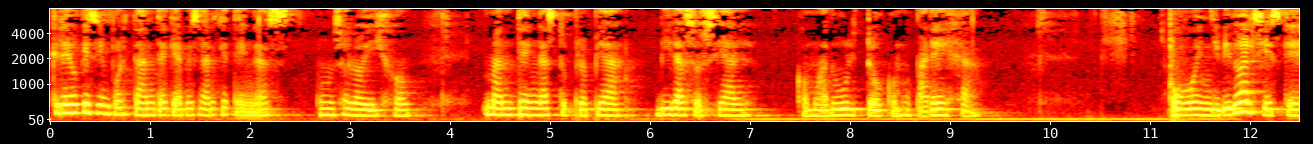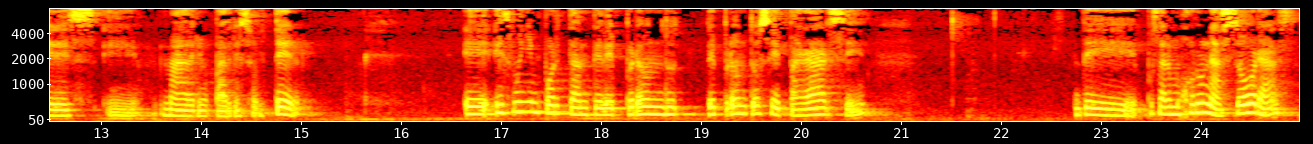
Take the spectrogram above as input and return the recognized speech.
Creo que es importante que a pesar que tengas un solo hijo, mantengas tu propia vida social como adulto, como pareja o individual si es que eres eh, madre o padre soltero. Eh, es muy importante de pronto, de pronto separarse de, pues a lo mejor unas horas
